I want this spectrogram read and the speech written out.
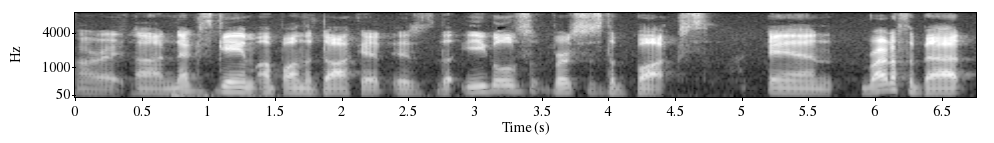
All right. Uh, next game up on the docket is the Eagles versus the Bucs, and right off the bat,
